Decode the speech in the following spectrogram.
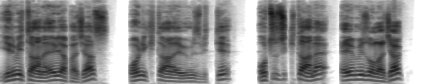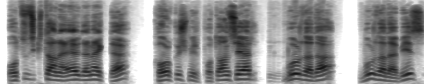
20 tane ev yapacağız. 12 tane evimiz bitti. 32 tane evimiz olacak. 32 tane ev demek de korkunç bir potansiyel. Burada da burada da biz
